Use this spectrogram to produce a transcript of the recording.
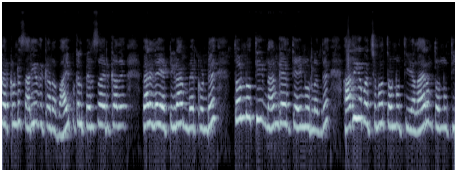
மேற்கொண்டு சரியறதுக்கான வாய்ப்புகள் பெருசாக இருக்காது. வேலையில் எட்டு கிராம் மேற்கொண்டு தொண்ணூற்றி நான்காயிரத்தி ஐநூறுலேருந்து அதிகபட்சமாக தொண்ணூற்றி ஏழாயிரம் தொண்ணூற்றி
